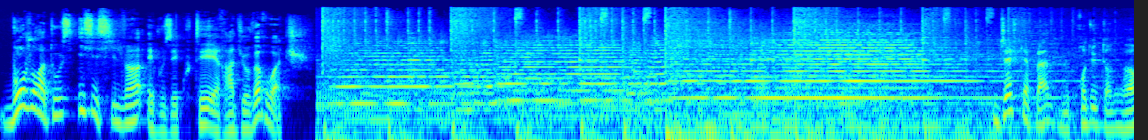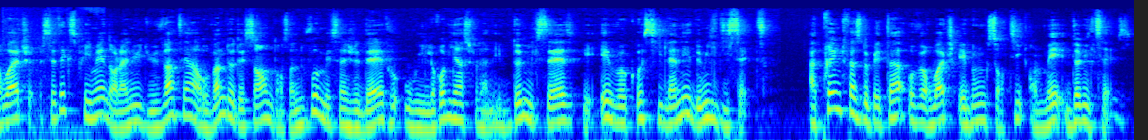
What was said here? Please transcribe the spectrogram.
Bonjour à tous, ici Sylvain et vous écoutez Radio Overwatch. Jeff Kaplan, le producteur d'Overwatch, s'est exprimé dans la nuit du 21 au 22 décembre dans un nouveau message de dev où il revient sur l'année 2016 et évoque aussi l'année 2017. Après une phase de bêta, Overwatch est donc sorti en mai 2016.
